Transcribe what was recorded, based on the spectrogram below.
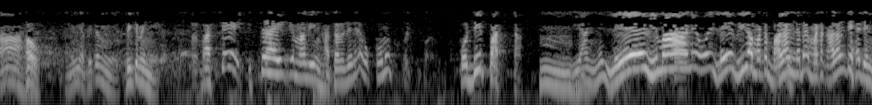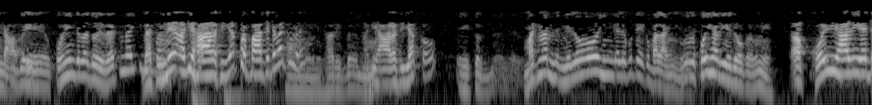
ආ ඔව් මිනිහ පිට මිනිහ පිටමනේ පස්සේ ඉස්සරහිට මගෙන් හතර දෙනා ඔක්කොම පොඩි හ්ම්. කියන්නේ ලේ විමානේ ওই ලේ විල මට බලන්න බෑ. මට කලන්තේ හැදෙන්න ආවා. ඒ කොහෙන්දලාද ඔය කිව්වේ? වැටුනේ අඩි 400ක් ප්‍රපාතයට වැටුණා. හරි අඩි 400ක් ඔව් ඒක මට නම් මෙලෝ හිංගලෙකුට ඒක බලන් ඉන්න. කොයි හරියද ඔක උනේ ආ, කොයි හරියද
